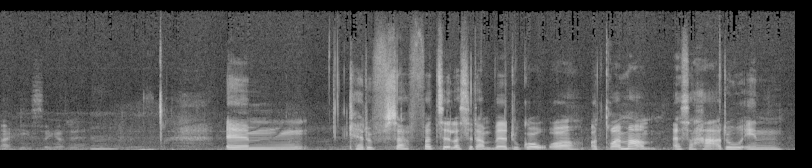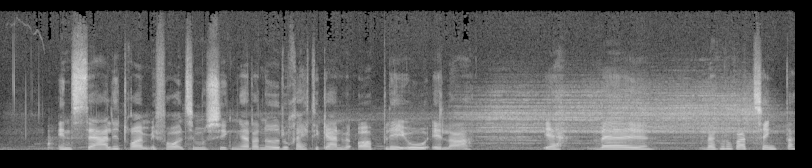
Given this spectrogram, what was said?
Nej, helt sikkert. Mm. Øhm, kan du så fortælle os lidt om, hvad du går og, og drømmer om? Altså har du en, en særlig drøm i forhold til musikken? Er der noget, du rigtig gerne vil opleve? Eller ja, hvad, øh, hvad kunne du godt tænke dig?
